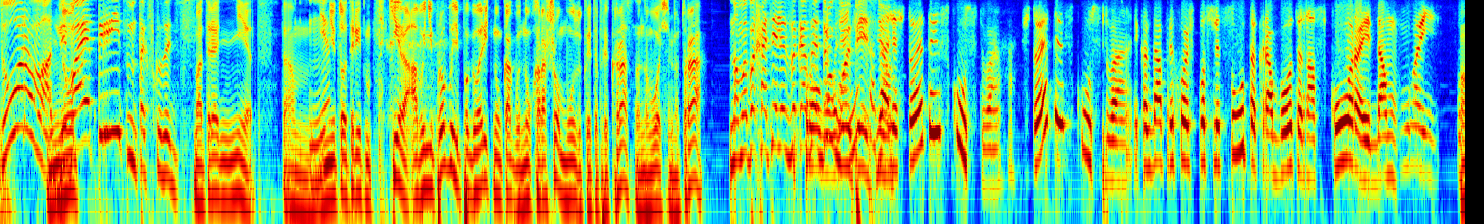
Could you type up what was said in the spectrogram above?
здорово, Ну- отбивает ритм, так сказать. Смотря нет, там Нет? не тот ритм. Кира, а вы не пробовали поговорить, ну как бы, ну хорошо, музыка это прекрасно, на 8 утра. Но мы бы хотели заказать Пробовали. другую Они песню. сказали, что это искусство. Что это искусство. И когда приходишь после суток работы на скорой, домой, Ага.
